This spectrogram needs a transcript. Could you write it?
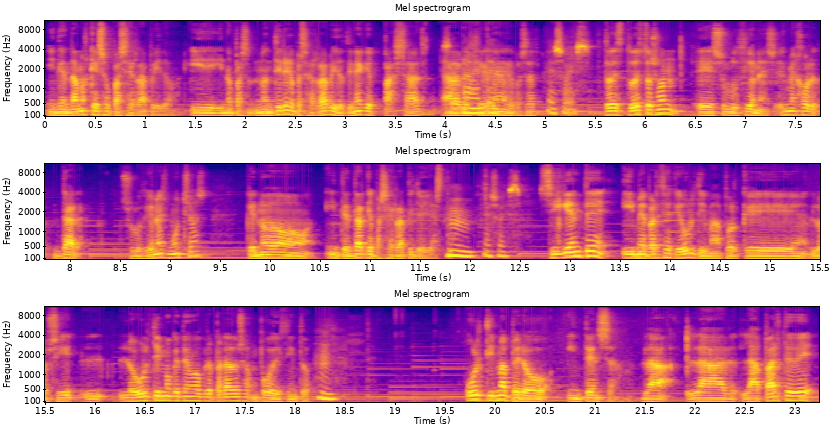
intentamos que eso pase rápido. Y, no, pasa- no tiene que pasar rápido, tiene que pasar a la velocidad que tenga que pasar. Eso es. Entonces, todo esto son eh, soluciones. Es mejor dar soluciones, muchas, que no intentar que pase rápido y ya está. Mm, eso es. Siguiente, y me parece que última, porque lo, lo último que tengo preparado es un poco distinto. Mm. Última, pero intensa. La, la- la parte de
